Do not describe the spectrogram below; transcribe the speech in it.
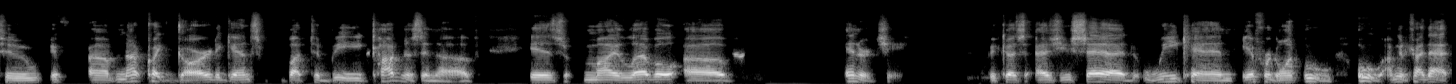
to, if um, not quite guard against, but to be cognizant of, is my level of energy. Because as you said we can if we're going ooh ooh i'm going to try that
